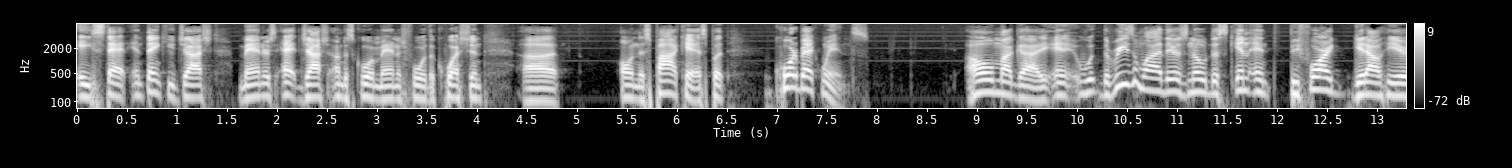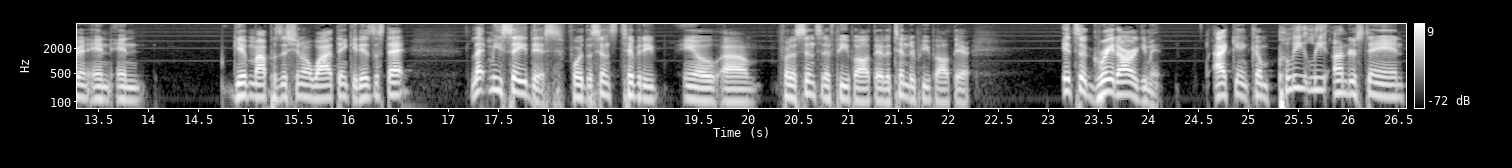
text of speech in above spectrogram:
a stat. And thank you, Josh Manners at Josh underscore Manners for the question uh, on this podcast. But quarterback wins. Oh my God! And w- the reason why there's no dis- and, and before I get out here and, and and give my position on why I think it is a stat, let me say this for the sensitivity, you know, um, for the sensitive people out there, the tender people out there. It's a great argument. I can completely understand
